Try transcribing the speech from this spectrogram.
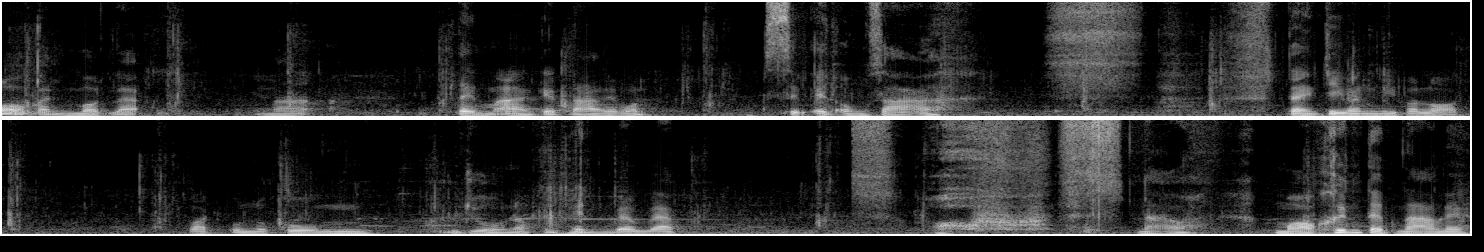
ออกกันหมดแล้วนะเต็มอ่างเก็บน้ำไปหมดสิบเอ็ดองศา แต่จริงมันมีประหลอดวัดอุณหภูมิอยู่นะผมเห็นแวบๆ หนาวหมอกขึ้นเต็มน้ำเลย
